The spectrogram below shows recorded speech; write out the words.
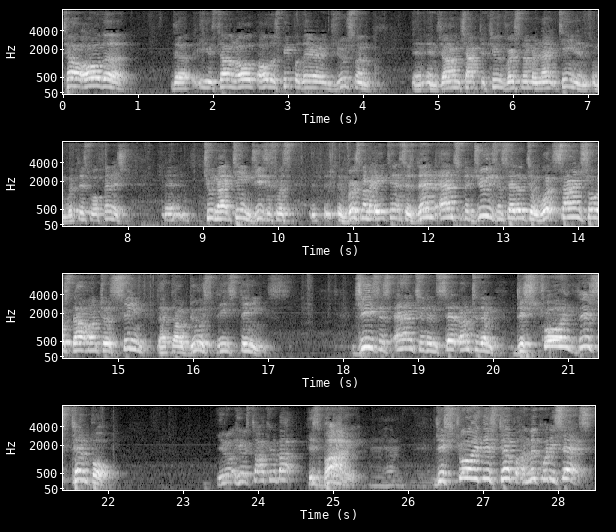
tell all the the he was telling all, all those people there in Jerusalem in, in John chapter 2, verse number 19, and, and with this we'll finish. In 2.19, Jesus was, in verse number 18, it says, Then answered the Jews and said unto him, What sign showest thou unto us, seeing that thou doest these things? Jesus answered and said unto them, Destroy this temple. You know what he was talking about? His body. Mm-hmm. Destroy this temple. And look what he says.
